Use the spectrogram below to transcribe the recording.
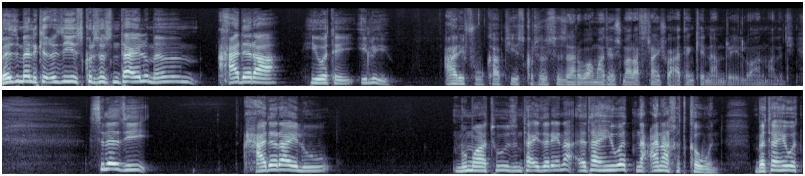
በዚ መልክዕ እዚ የሱስ ክርስቶስ እንታይ ኢሉ ሓደራ ህይወተይ ኢሉ እዩ ዓሪፉ ካብቲ የሱስ ክርስቶስ ዝተዘረባ ማቴዎስ መራፍ 27 ኬና ንርኢ ኣለዋን ማለት እዩ ስለዚ ሓደራ ኢሉ ምሟቱ እዚ እንታይ እዩ ዘርእየና እታ ህይወት ንዓና ክትከውን በታ ህይወት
